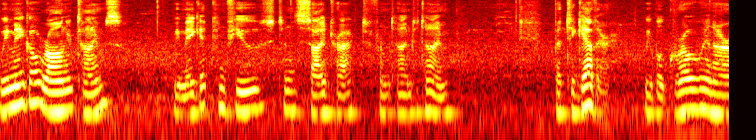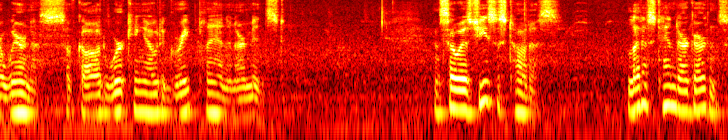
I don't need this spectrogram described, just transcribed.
We may go wrong at times. We may get confused and sidetracked from time to time. But together, we will grow in our awareness of God working out a great plan in our midst. And so, as Jesus taught us, let us tend our gardens.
